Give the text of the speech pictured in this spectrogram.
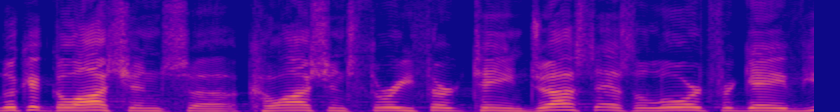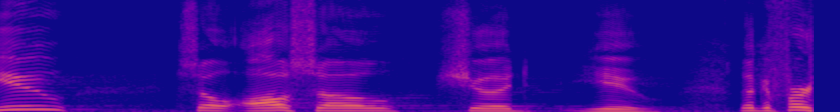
Look at Colossians, uh, Colossians 3:13. Just as the Lord forgave you, so also should you. Look at 1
